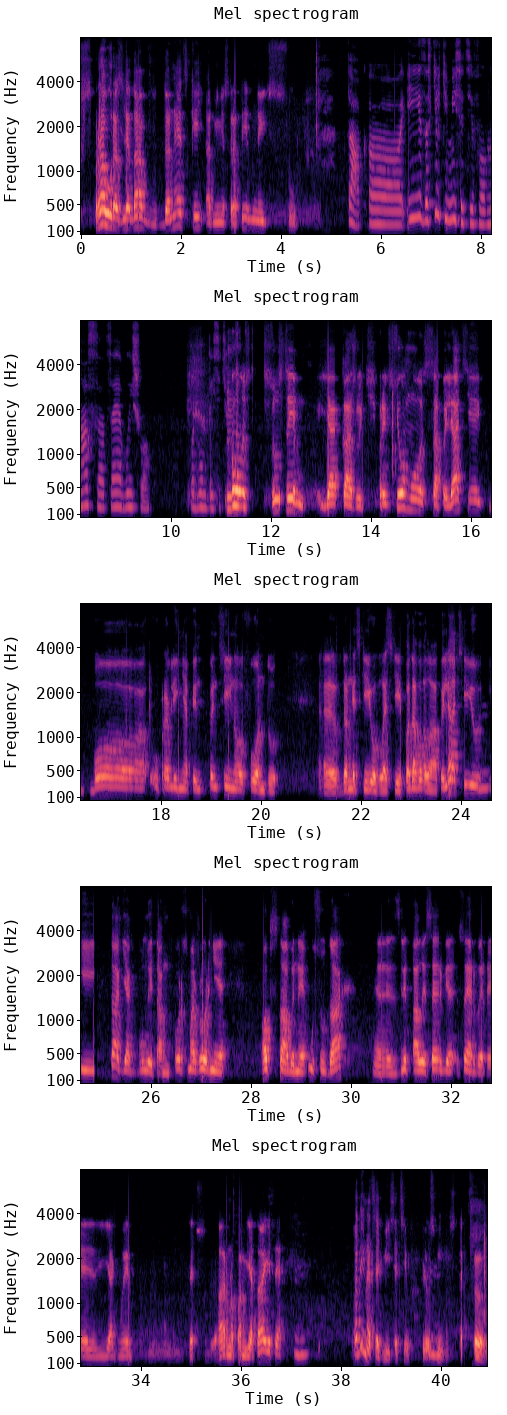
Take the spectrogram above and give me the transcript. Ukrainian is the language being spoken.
справу розглядав Донецький адміністративний суд. Так, е, і за скільки місяців в нас е, це вийшло по двом тисячам? Ну, з усім, як кажуть, при всьому з апеляцією, бо управління пенсійного фонду е, в Донецькій області подавало апеляцію, і так як були там форс-мажорні обставини у судах, е, злітали серві- сервери, як ви теж гарно пам'ятаєте, Мгм. 11 місяців плюс-мінус. Так що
